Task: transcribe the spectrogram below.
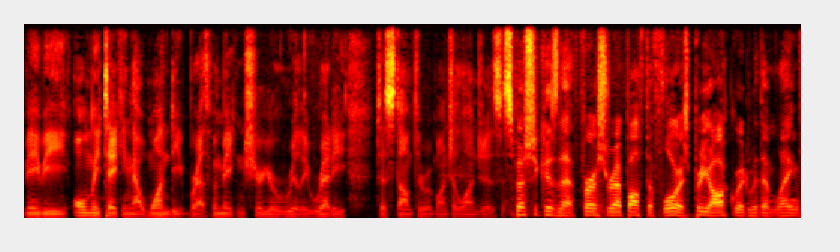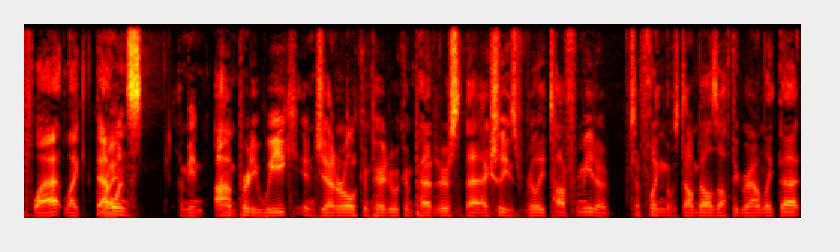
Maybe only taking that one deep breath, but making sure you're really ready to stomp through a bunch of lunges. especially because that first rep off the floor is pretty awkward with them laying flat. Like that Right. one's. I mean, I'm pretty weak in general compared to a competitor, so that actually is really tough for me to to fling those dumbbells off the ground like that.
